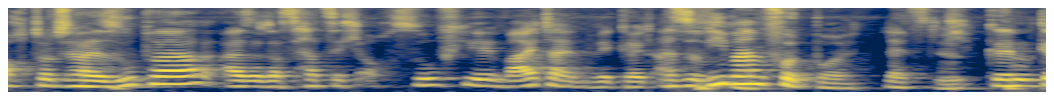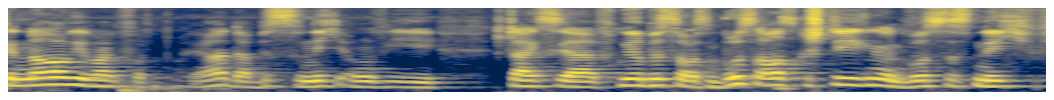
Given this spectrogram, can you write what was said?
auch total super. Also das hat sich auch so viel weiterentwickelt. Also wie beim Football letztlich. Ja. Genau wie beim Football. Ja, da bist du nicht irgendwie, steigst ja, früher bist du aus dem Bus ausgestiegen und wusstest nicht.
